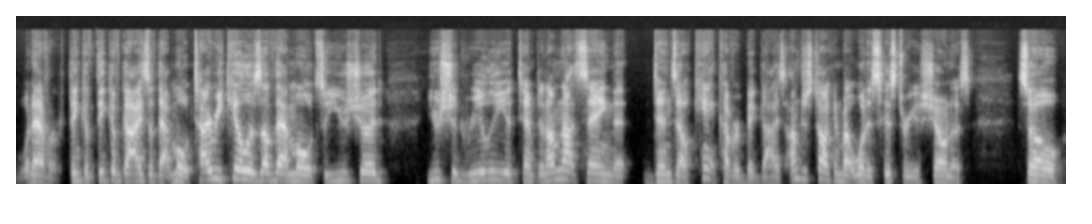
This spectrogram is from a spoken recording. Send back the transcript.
whatever. Think of think of guys of that mold. Tyreek Hill is of that mold. So you should you should really attempt. And I'm not saying that Denzel can't cover big guys. I'm just talking about what his history has shown us. So,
